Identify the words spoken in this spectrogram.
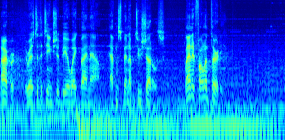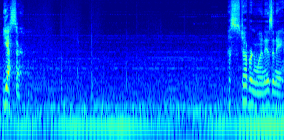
Harper, the rest of the team should be awake by now. Have them spin up two shuttles. Planetfall in 30. Yes, sir. A stubborn one, isn't he?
